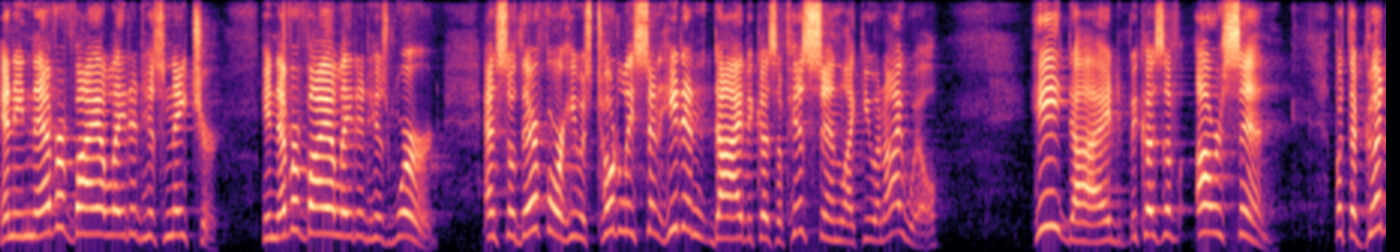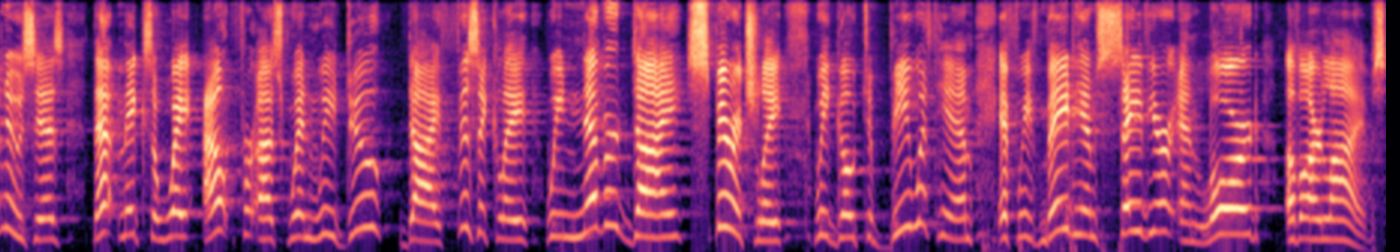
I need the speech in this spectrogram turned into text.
And he never violated his nature, he never violated his word. And so, therefore, he was totally sin. He didn't die because of his sin like you and I will. He died because of our sin. But the good news is that makes a way out for us when we do die physically. We never die spiritually. We go to be with Him if we've made Him Savior and Lord of our lives.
